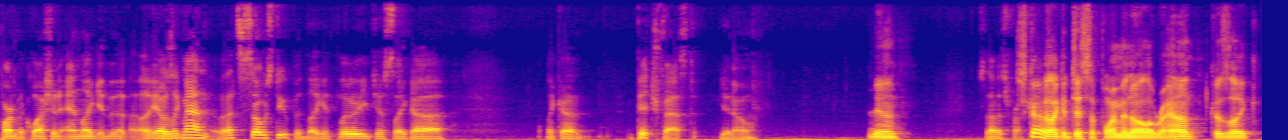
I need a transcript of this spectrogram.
part of the question. And like, it, I was like, man, that's so stupid. Like, it's literally just like a like a bitch fest, you know. yeah. So that was It's kind of like a disappointment all around because like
